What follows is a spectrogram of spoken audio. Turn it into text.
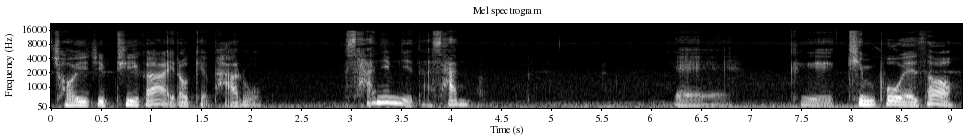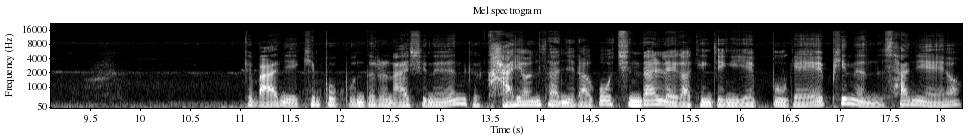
저희 집 뒤가 이렇게 바로 산입니다. 산. 예. 그 김포에서 이렇게 많이 김포 분들은 아시는 그 가연산이라고 진달래가 굉장히 예쁘게 피는 산이에요.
